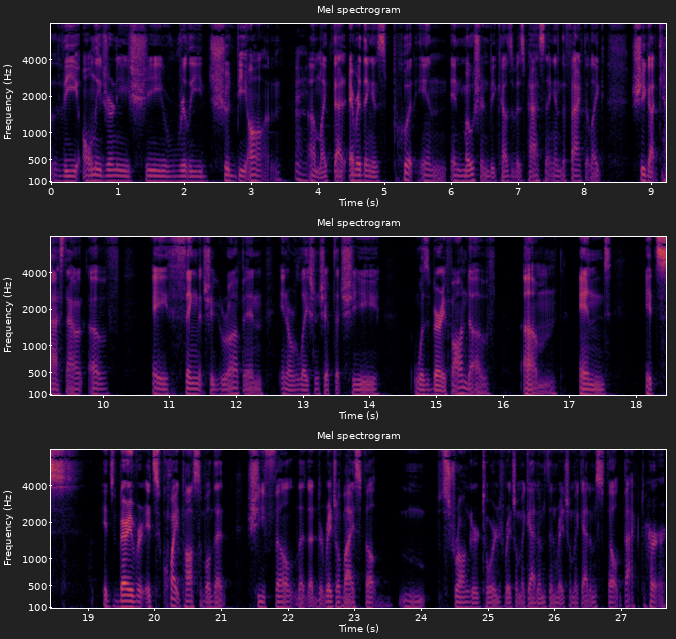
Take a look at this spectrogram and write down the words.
the only journey she really should be on. Um, like that, everything is put in in motion because of his passing, and the fact that like she got cast out of a thing that she grew up in, in a relationship that she was very fond of, um, and it's it's very, very it's quite possible that she felt that, that Rachel Weisz felt stronger towards Rachel McAdams than Rachel McAdams felt back to her.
